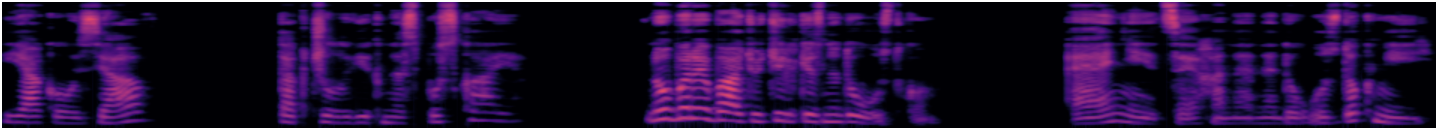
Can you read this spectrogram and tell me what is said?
як узяв, так чоловік не спускає. Ну, бери, батю, тільки з недоустком. Е, ні, цигане, недоуздок мій.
